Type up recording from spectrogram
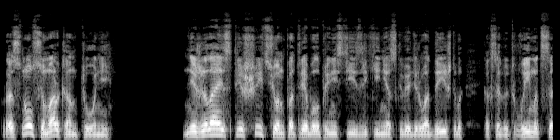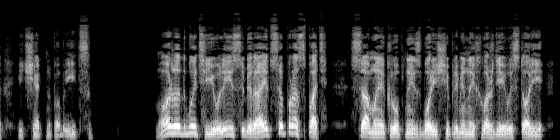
Проснулся Марк Антоний. Не желая спешить, он потребовал принести из реки несколько ведер воды, чтобы как следует вымыться и тщательно побриться. Может быть, Юлий собирается проспать самое крупное сборище племенных вождей в истории —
